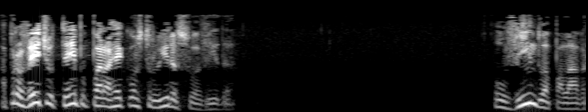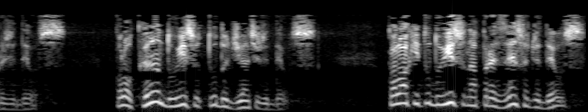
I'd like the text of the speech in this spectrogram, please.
Aproveite o tempo para reconstruir a sua vida, ouvindo a palavra de Deus colocando isso tudo diante de Deus. Coloque tudo isso na presença de Deus.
